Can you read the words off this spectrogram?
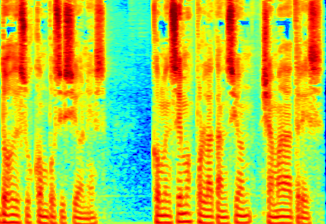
dos de sus composiciones. Comencemos por la canción llamada 3.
